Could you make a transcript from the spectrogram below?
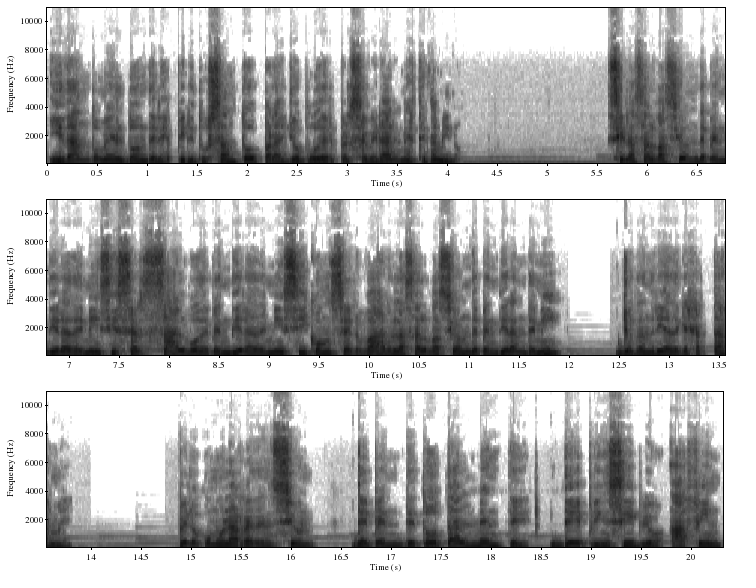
y dándome el don del Espíritu Santo para yo poder perseverar en este camino. Si la salvación dependiera de mí, si ser salvo dependiera de mí, si conservar la salvación dependieran de mí, yo tendría de qué jactarme. Pero como la redención depende totalmente de principio a fin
